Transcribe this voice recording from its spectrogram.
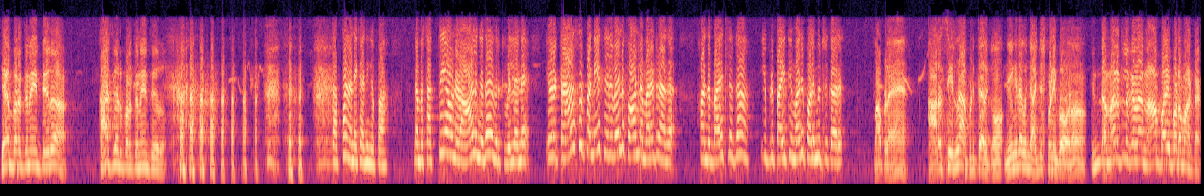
என் பிரச்சனையும் தீரும். காஷ்மீர் பிரச்சனையும் தீரும். தப்பா நினைக்காதீங்கப்பா. நம்ம சக்தியா அவனோட ஆளுங்க தான் இவருக்கு வில்லனு இவரை டிரான்ஸ்ஃபர் பண்ணியே தருவேன்னு போன்ல மிரட்டுறாங்க. அந்த பயத்துல தான் இப்படி பைத்தியம் மாதிரி புலம்பிட்டு இருக்காரு மாப்ள அரசியல்லாம் அப்படித்தான் இருக்கும். நீங்க தான் கொஞ்சம் அட்ஜஸ்ட் பண்ணி போகணும். இந்த மிரட்டலுக்கெல்லாம் நான் பயப்பட மாட்டேன்.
